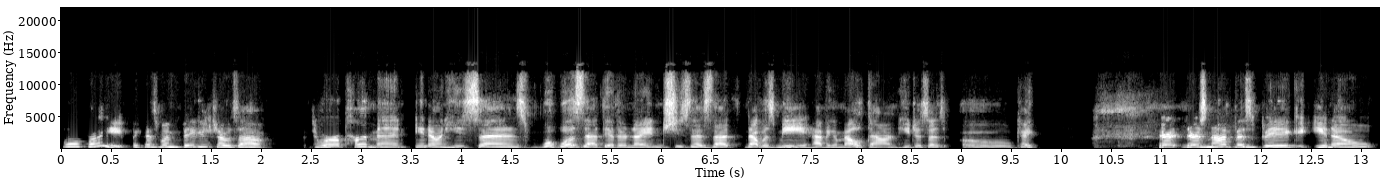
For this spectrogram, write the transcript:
Well, right. Because when Big shows up to her apartment, you know, and he says, What was that the other night? And she says that that was me having a meltdown. And he just says, Okay. there, there's not this big, you know,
